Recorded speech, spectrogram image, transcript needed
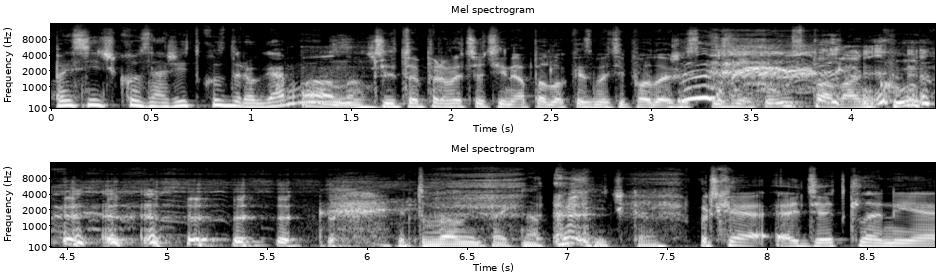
pesničku zážitku s drogami? Áno, Čiže to je prvé, čo ti napadlo, keď sme ti povedali, že skús nejakú uspávanku. je to veľmi pekná pesnička. Počkaj, Jetlen je,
